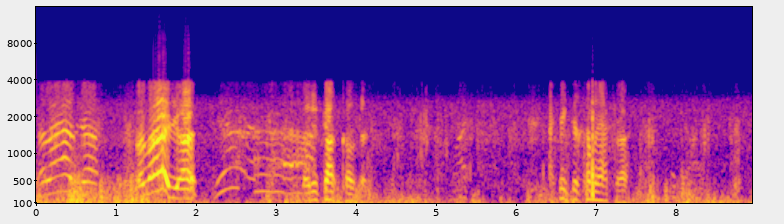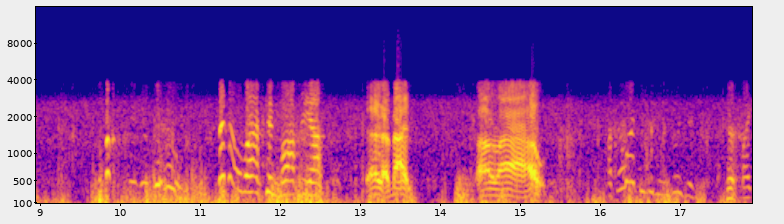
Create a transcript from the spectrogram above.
Alaska! Alaska. Yeah! They just got closer. What? I think they're coming after us. What did you do? That's Alaskan Mafia! Element. Alright. I feel like you could easily just, like,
